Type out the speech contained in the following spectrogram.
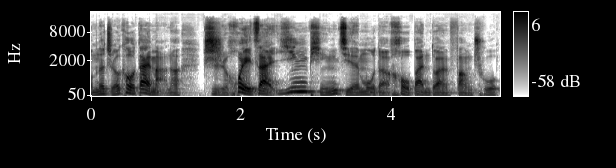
我们的折扣代码呢只会在音频节目的后半段放出，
